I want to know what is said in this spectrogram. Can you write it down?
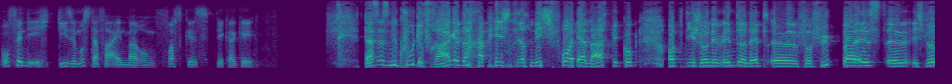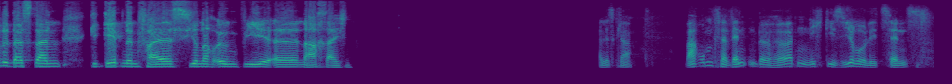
wo finde ich diese Mustervereinbarung Foskis BKG? Das ist eine gute Frage. Da habe ich noch nicht vorher nachgeguckt, ob die schon im Internet äh, verfügbar ist. Äh, ich würde das dann gegebenenfalls hier noch irgendwie äh, nachreichen. Alles klar. Warum verwenden Behörden nicht die Zero-Lizenz?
